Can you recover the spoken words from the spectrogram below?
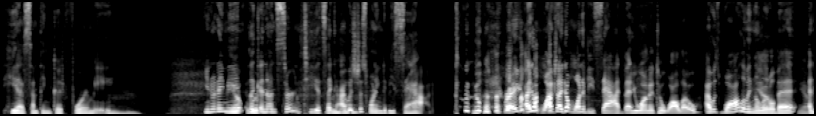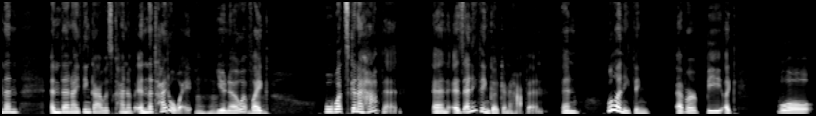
he- has something good for me. Mm. You know what I mean? Yeah, like an uncertainty. It's like I was Mhm. just wanting to be sad. right? I don't actually I don't want to be sad, but you wanted to wallow? I was wallowing a Yeah, little bit. yeah. And then and then I think I was kind of in the tidal wave, Mhm. you know, of like, well, what's gonna happen? And is anything good gonna happen? And will anything ever be like well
